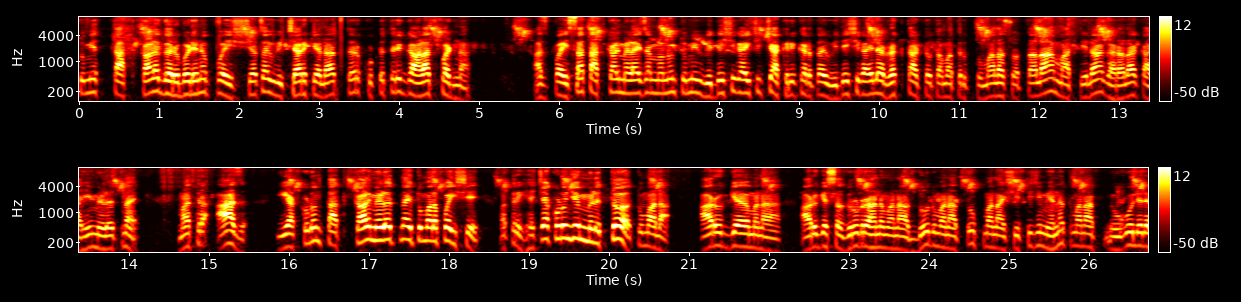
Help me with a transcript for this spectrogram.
तुम्ही तात्काळ गडबडीनं पैशाचा विचार केला तर कुठंतरी गाळात पडणार. आज पैसा तात्काळ मिळायचा म्हणून तुम्ही विदेशी गायीची चाकरी करता विदेशी गायीला रक्त आटवता मात्र तुम्हाला स्वतःला मातीला घराला काही मिळत नाही. मात्र आज याकडून तात्काळ मिळत नाही तुम्हाला पैसे. मात्र ह्याच्याकडून जे मिळतं तुम्हाला आरोग्य म्हणा आरोग्य सदृढ राहणं म्हणा दूध म्हणा तूप म्हणा शेतीची मेहनत म्हणा उगवलेलं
